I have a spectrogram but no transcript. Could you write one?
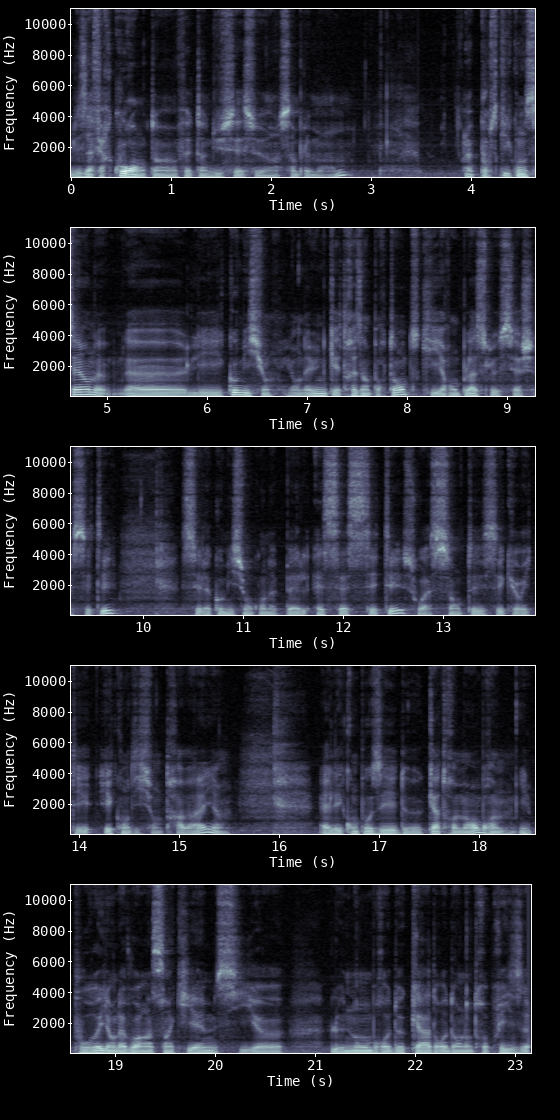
les affaires courantes hein, en fait, hein, du CSE, hein, simplement. Pour ce qui concerne euh, les commissions, il y en a une qui est très importante, qui remplace le CHSCT. C'est la commission qu'on appelle SSCT, soit Santé, Sécurité et Conditions de Travail. Elle est composée de quatre membres. Il pourrait y en avoir un cinquième si euh, le nombre de cadres dans l'entreprise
